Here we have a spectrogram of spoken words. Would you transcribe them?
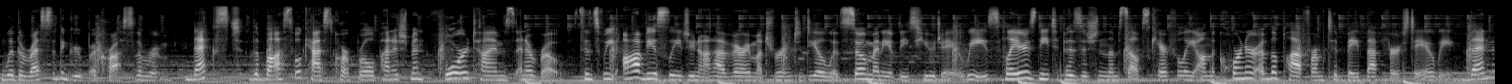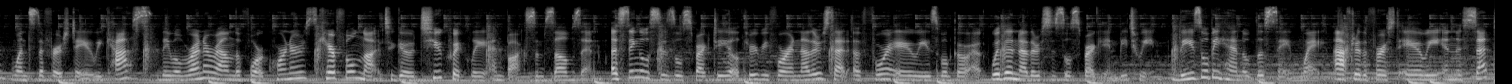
with the rest of the group across the room. Next, the boss will cast Corporal Punishment four times in a row. Since we obviously do not have very much room to deal with so many of these huge AoEs, players need to position themselves carefully on the corner of the platform to bait that first AoE. Then, once the first AoE casts, they will run around the four corners, careful not to go too too quickly and box themselves in. A single Sizzle Spark to heal through before another set of 4 AoEs will go out, with another Sizzle Spark in between. These will be handled the same way. After the first AoE in the set,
